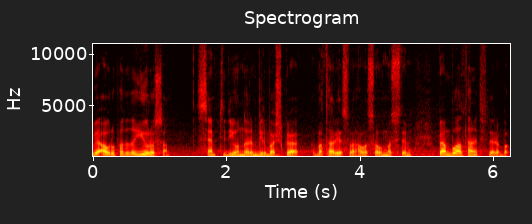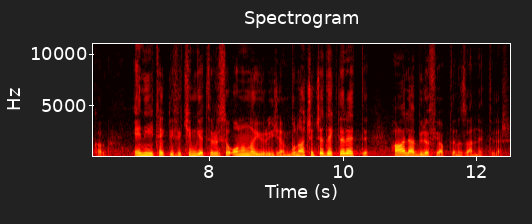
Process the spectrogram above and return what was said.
ve Avrupa'da da Eurosam. SEMTI diye onların bir başka bataryası var hava savunma sistemi. Ben bu alternatiflere bakalım. En iyi teklifi kim getirirse onunla yürüyeceğim. Bunu açıkça deklare etti. Hala blöf yaptığını zannettiler.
